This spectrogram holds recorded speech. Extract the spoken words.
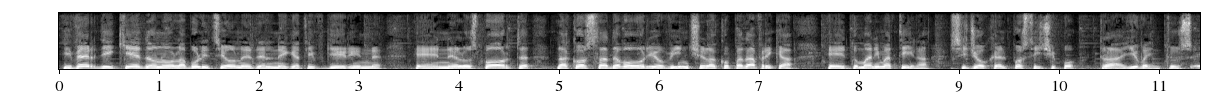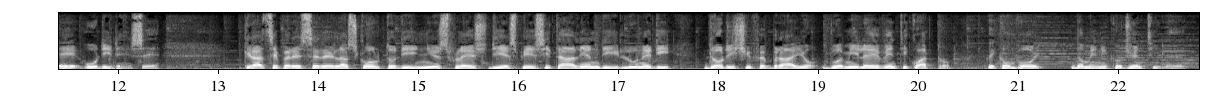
I Verdi chiedono l'abolizione del negative gearing e nello sport la Costa d'Avorio vince la Coppa d'Africa e domani mattina si gioca il posticipo tra Juventus e Udinese. Grazie per essere l'ascolto di News Flash di SPS Italian di lunedì 12 febbraio 2024. Qui con voi Domenico Gentile.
